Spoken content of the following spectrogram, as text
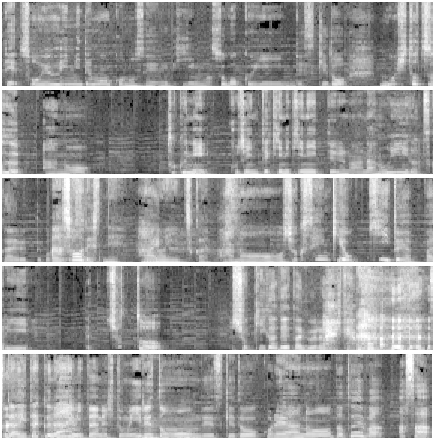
でそういう意味でもこの製品はすごくいいんですけどもう一つあの特に個人的に気に入っているのはナノイーが使えるってことです、あそうですね。はいナノイー使います。あの食洗機大きいとやっぱりちょっと食器が出たぐらいでは使いたくないみたいな人もいると思うんですけどこれあの例えば朝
